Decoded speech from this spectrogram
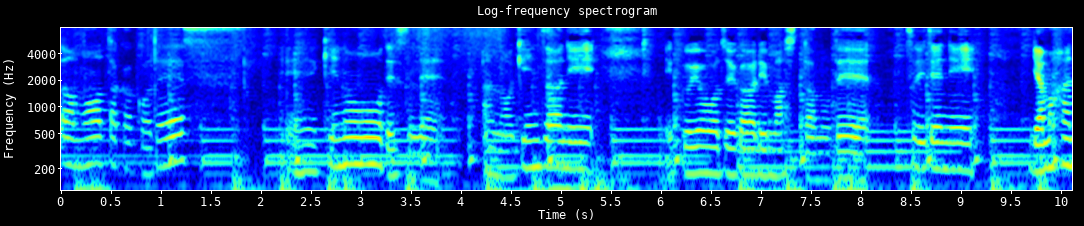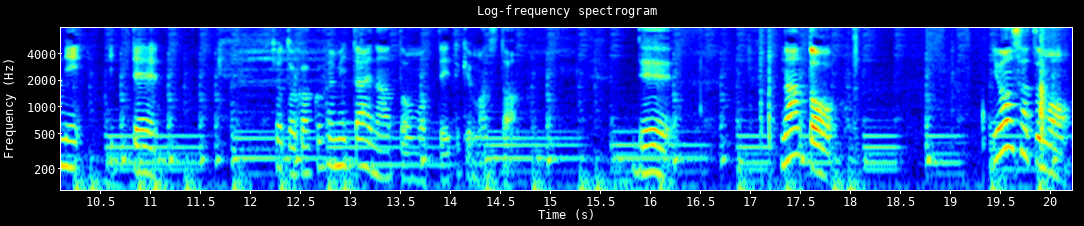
どうもたかこです、えー昨日ですねあの銀座に行く用事がありましたのでついでにヤマハに行ってちょっと楽譜見たいなと思って行ってきました。でなんと4冊も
